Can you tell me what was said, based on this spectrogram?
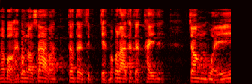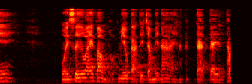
มาบอกให้พวกเราทราบว่าตั้งแต่ 17 มกราถ้าเกิดใครจ้องหวย หวยซื้อไว้ก็มีโอกาสที่จะไม่ได้นะครับแต่แต่ถ้า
